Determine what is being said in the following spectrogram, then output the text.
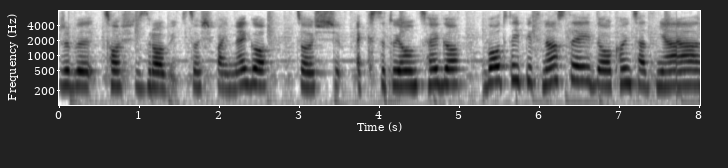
żeby coś zrobić, coś fajnego, coś ekscytującego, bo od tej 15 do końca dnia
